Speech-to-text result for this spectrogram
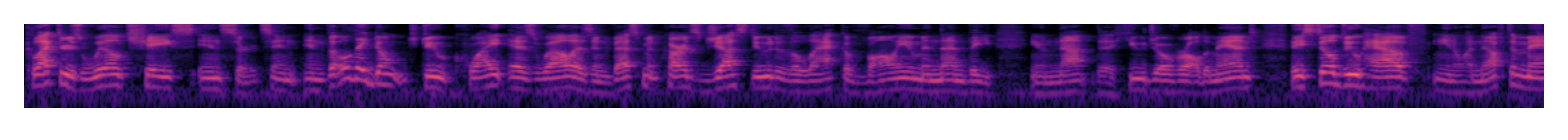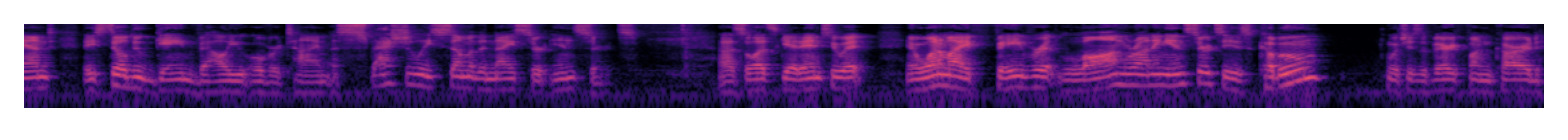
collectors will chase inserts. And, and though they don't do quite as well as investment cards, just due to the lack of volume and then the, you know, not the huge overall demand, they still do have, you know, enough demand. They still do gain value over time, especially some of the nicer inserts. Uh, so let's get into it. And one of my favorite long running inserts is Kaboom, which is a very fun card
